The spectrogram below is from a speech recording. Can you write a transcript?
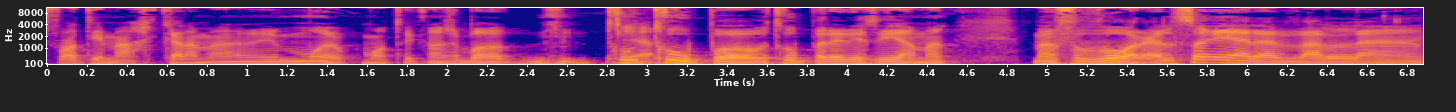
for at de merker det, men vi må jo på en måte kanskje bare tro, Ja. tro, på, tro på det de sier. Men, men for vår del så er det vel er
